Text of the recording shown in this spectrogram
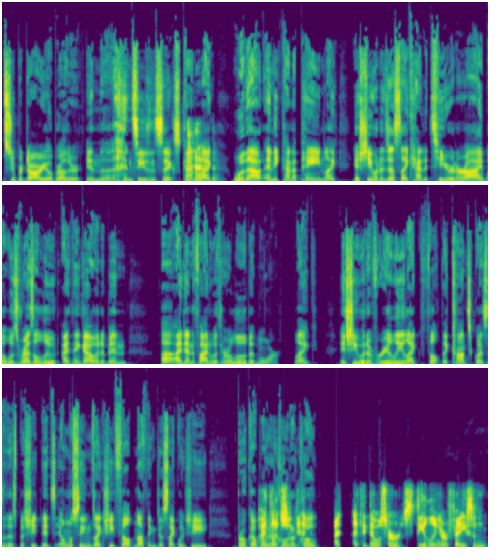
Super Daario brother in the in season six, kind of like without any kind of pain. Like if she would have just like had a tear in her eye but was resolute, I think I would have been uh, identified with her a little bit more. Like if she would have really like felt the consequence of this, but she it's, it almost seems like she felt nothing, just like when she broke up I with her quote unquote. I, I think that was her steeling her face and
